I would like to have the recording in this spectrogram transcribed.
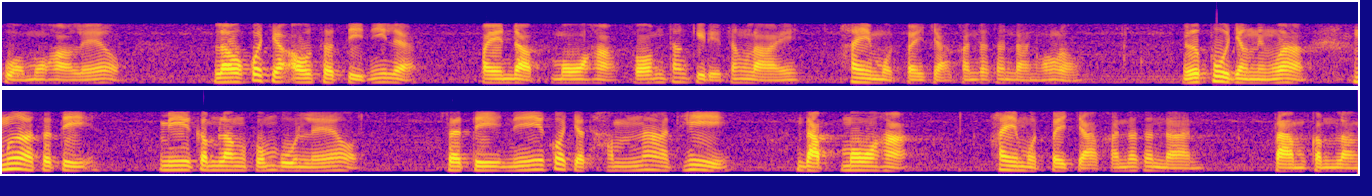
กว่าโมหะแล้ว เราก็จะเอาสตินี่แหละ ไปดับโมหะพร้อมทั้งกิเลสทั้งหลาย ให้หมดไปจากคันธสันดานของเรา หรือพูดอย่างหนึ่งว่า เมื่อสติ มีกำลังสมบูรณ์แล้ว สตินี้ก็จะทำหน้าที่ดับโมหะ ให้หมดไปจากคันธสันดานตามกำลัง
